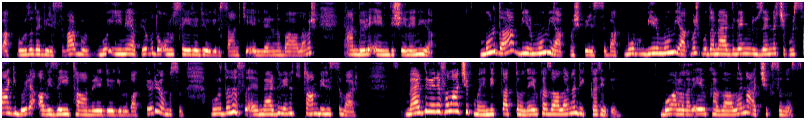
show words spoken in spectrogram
Bak burada da birisi var. Bu, bu iğne yapıyor. Bu da onu seyrediyor gibi sanki ellerini bağlamış. Yani böyle endişeleniyor. Burada bir mum yakmış birisi bak. Bu bir mum yakmış. Bu da merdivenin üzerine çıkmış. Sanki böyle avizeyi tamir ediyor gibi bak görüyor musun? Burada da e, merdiveni tutan birisi var. Merdivene falan çıkmayın. Dikkatli olun. Ev kazalarına dikkat edin. Bu aralar ev kazalarına açıksınız.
